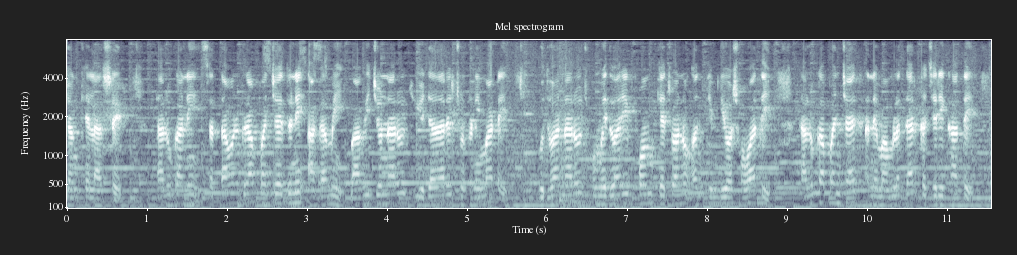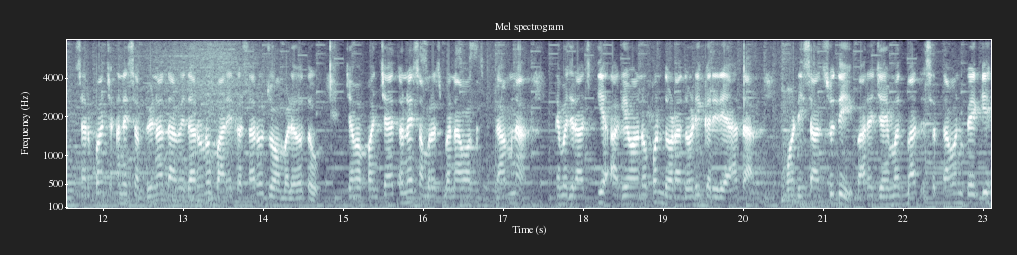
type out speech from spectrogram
જંગ ખેલાશે તાલુકાની સત્તાવન ગ્રામ પંચાયતોની આગામી બાવીસ જૂનના રોજ યોજાનારી ચૂંટણી માટે બુધવારના રોજ ઉમેદવારી ફોર્મ ખેંચવાનો અંતિમ દિવસ હોવાથી તાલુકા પંચાયત અને મામલતદાર કચેરી ખાતે સરપંચ અને સભ્યોના દાવેદારોનો ભારે ઘસારો જોવા મળ્યો હતો, જેમાં પંચાયતોને સમરસ બનાવવા ગામના તેમજ રાજકીય આગેવાનો પણ દોડાદોડી કરી રહ્યા હતા. મોડી સાંજ સુધી ભારે જહેમત બાદ સત્તાવન પૈકી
